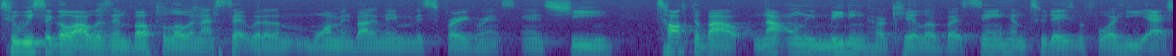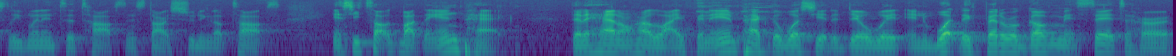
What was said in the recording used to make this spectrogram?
Two weeks ago, I was in Buffalo and I sat with a woman by the name of Miss Fragrance, and she talked about not only meeting her killer, but seeing him two days before he actually went into Tops and started shooting up Tops. And she talked about the impact that it had on her life and the impact of what she had to deal with and what the federal government said to her.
